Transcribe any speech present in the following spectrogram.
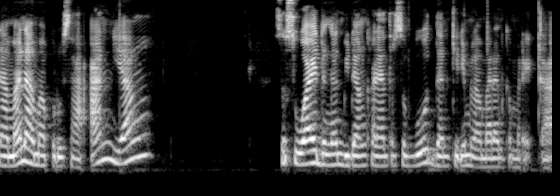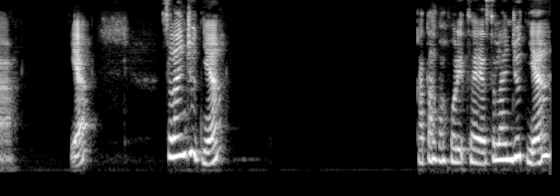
nama-nama perusahaan yang sesuai dengan bidang kalian tersebut dan kirim lamaran ke mereka. Ya. Selanjutnya, kata favorit saya selanjutnya,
